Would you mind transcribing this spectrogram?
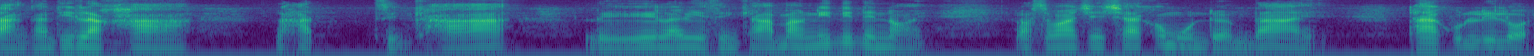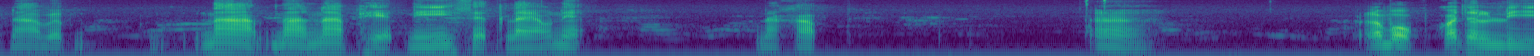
ต่างกันที่ราคารหัสสินค้า หรือรายละเอียดสินค้าบางนิดนิดหน่อยๆเราสามารถใช้ข้อมูลเดิมได้ ถ้าคุณรีโหลดหน้าเว็บหน้าหน้าหน้าเพจนี้เสร็จแล้วเนี่ยนะครับอ่า ระบบก็จะรี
